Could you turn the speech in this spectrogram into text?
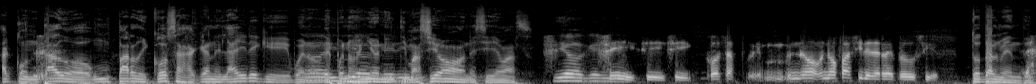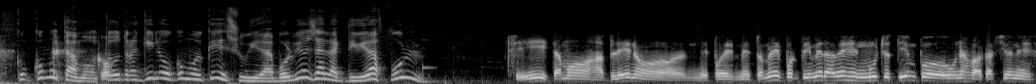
ha contado un par de cosas acá en el aire que, bueno, Ay, después nos Dios vinieron querido. intimaciones y demás. Dios querido. Sí, sí, sí. Cosas no, no fáciles de reproducir. Totalmente. ¿Cómo- ¿Cómo estamos? ¿Cómo? ¿Todo tranquilo? ¿Cómo, ¿Qué es su vida? ¿Volvió ya la actividad full? Sí, estamos a pleno. Después me tomé por primera vez en mucho tiempo unas vacaciones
